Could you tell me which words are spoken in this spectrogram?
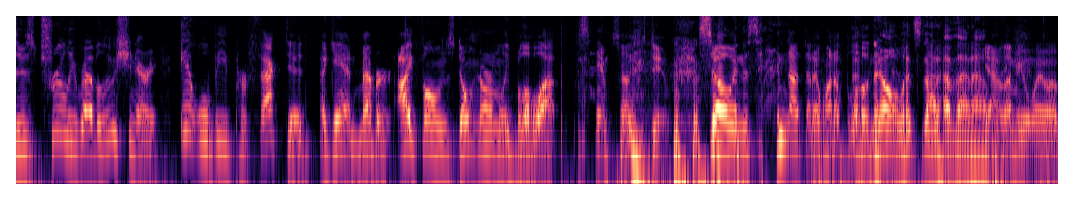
is truly revolutionary. It will be perfected. Again, remember, iPhones don't normally blow up. Samsungs do. So, in the not that I want to blow them. no, let's not have that happen. Yeah, let me uh,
